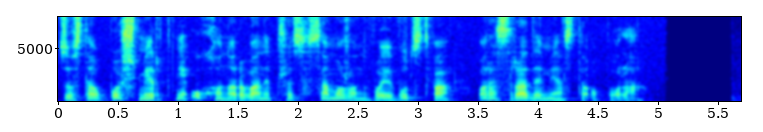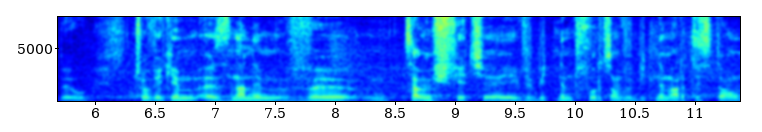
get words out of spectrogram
został pośmiertnie uhonorowany przez samorząd województwa oraz Radę Miasta Opola. Był człowiekiem e, znanym w całym świecie i wybitnym twórcą, wybitnym artystą.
